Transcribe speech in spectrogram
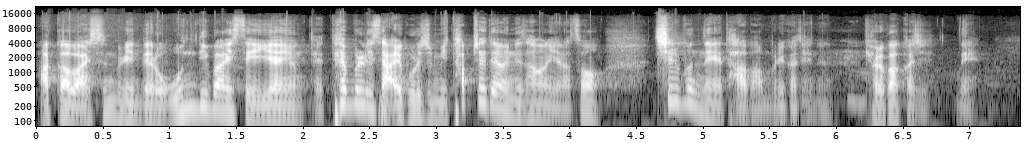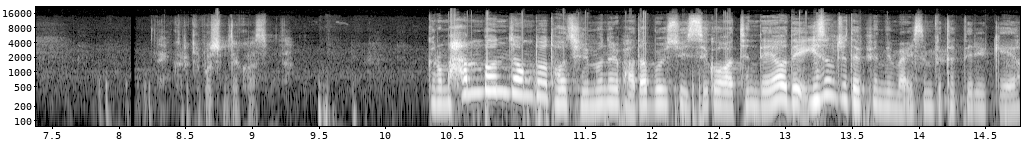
아까 말씀드린 대로 온 디바이스 AI 형태 태블릿에 알고리즘이 탑재되어 있는 상황이라서 7분 내에 다 마무리가 되는 결과까지 네, 네 그렇게 보시면 될 것 같습니다. 그럼 한분 정도 더 질문을 받아볼 수 있을 것 같은데요. 네, 이승주 대표님 말씀 부탁드릴게요.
